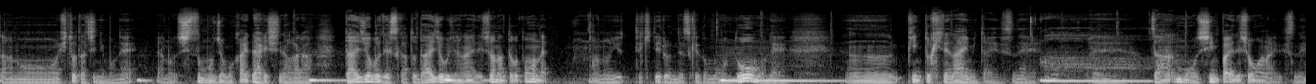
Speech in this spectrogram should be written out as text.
あの人たちにもね、うん、あの質問状も書いたりしながら、うん、大丈夫ですかと大丈夫じゃないでしょなんてこともねあの言ってきてるんですけども、どうもねうんピンときてないみたいですね。えー、ざもう心配でしょうがないですね。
